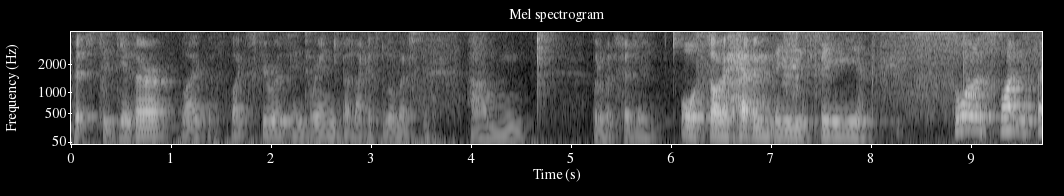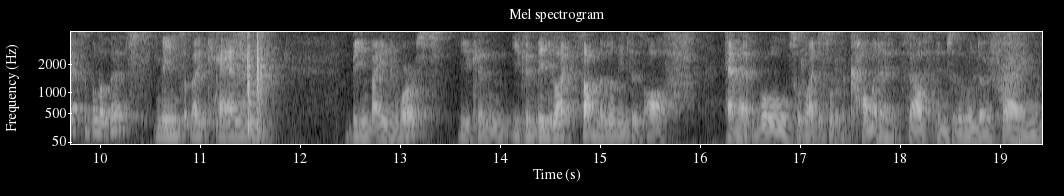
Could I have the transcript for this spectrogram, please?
bits together like with like skewers end to end, but like it's a little bit um, a little bit fiddly. Also, having these be sort of slightly flexible a bit means that they can be made worse. You can you can be like some millimeters off and that will sort of like just sort of accommodate itself into the window frame.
